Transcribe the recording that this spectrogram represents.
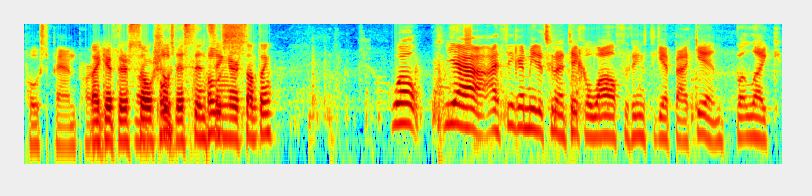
post-pan parties. like if there's No, social post- distancing or something. Well, yeah, I think I mean it's gonna take a while for things to get back in, but like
